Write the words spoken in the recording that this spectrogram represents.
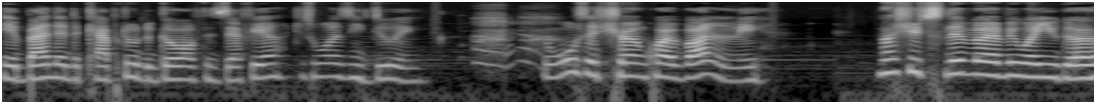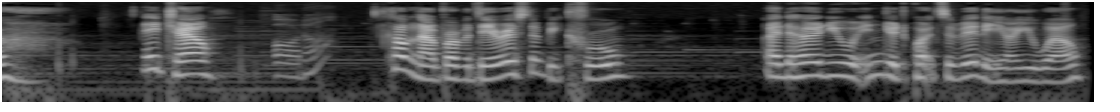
He abandoned the capital to go after Zethia? Just what is he doing? The water's churn quite violently. Must you sliver everywhere you go? Hey, Chow. Come now, brother dearest, don't be cruel. I'd heard you were injured quite severely. Are you well?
